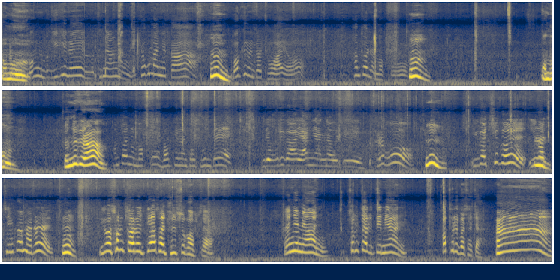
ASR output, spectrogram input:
어머, 먹는 뭐 이기는 뭐 그냥 조그마니까 음, 먹기는 더 좋아요. 한 번에 먹고 음. 어머, 웬일이야? 한 번에 먹고 먹기는 더 좋은데 근데 우리가 양이 안 나오지. 그리고 음, 이거 칡을 이거 음. 칡가마를 음. 이거 솜털을 떼어서 줄 수가 없어. 왜냐면 솜털을 떼면 꺼풀이 벗어져. 아,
